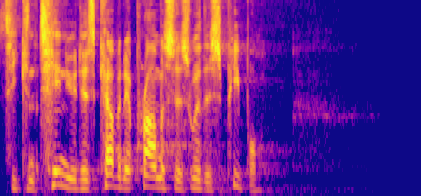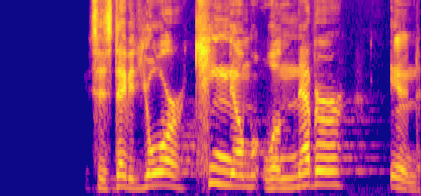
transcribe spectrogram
as he continued his covenant promises with his people. He says, David, your kingdom will never end.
